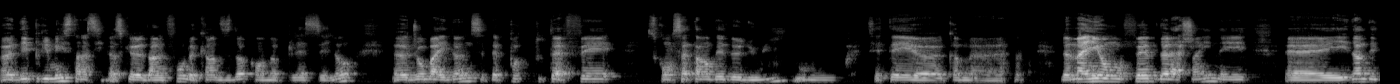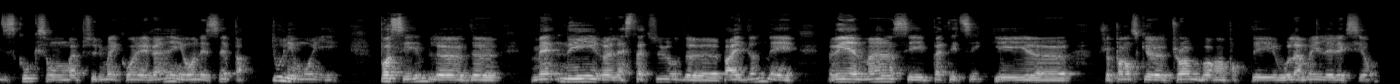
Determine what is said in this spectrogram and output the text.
euh, déprimé ce temps-ci parce que, dans le fond, le candidat qu'on a placé là, euh, Joe Biden, c'était pas tout à fait ce qu'on s'attendait de lui, ou c'était euh, comme le maillon faible de la chaîne, et il donne des discours qui sont absolument incohérents, et on essaie par tous les moyens possibles de maintenir la stature de Biden, mais réellement, c'est pathétique, et je pense que Trump va remporter haut la main l'élection.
